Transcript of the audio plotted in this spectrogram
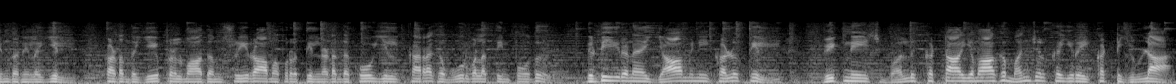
இந்த நிலையில் கடந்த ஏப்ரல் மாதம் ஸ்ரீராமபுரத்தில் நடந்த கோயில் கரக ஊர்வலத்தின் போது திடீரென யாமினி கழுத்தில் விக்னேஷ் வலுக்கட்டாயமாக மஞ்சள் கயிறை கட்டியுள்ளார்.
